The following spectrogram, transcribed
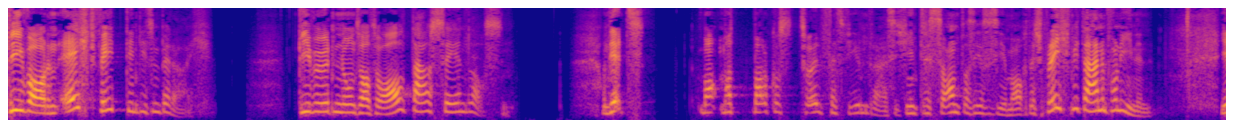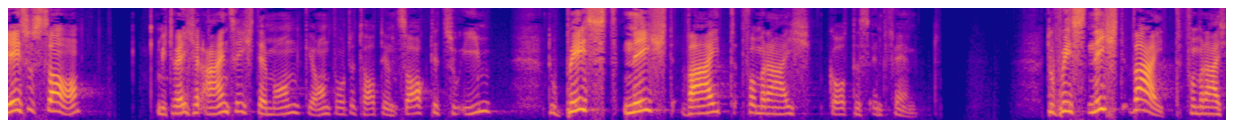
Die waren echt fit in diesem Bereich. Die würden uns also alt aussehen lassen. Und jetzt, Markus 12, Vers 34. Interessant, was Jesus hier macht. Er spricht mit einem von ihnen. Jesus sah, mit welcher Einsicht der Mann geantwortet hatte und sagte zu ihm, du bist nicht weit vom Reich Gottes entfernt. Du bist nicht weit vom Reich,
